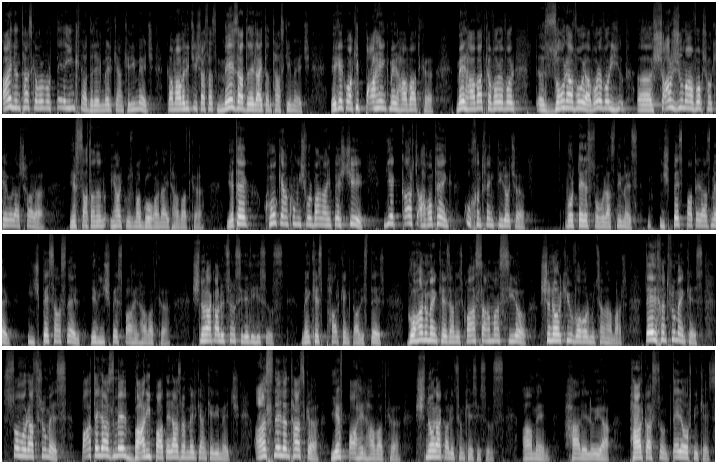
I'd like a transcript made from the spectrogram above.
այն ընթացքը, որ որ Տերը ինքն է դրել մեր կյանքերի մեջ, կամ ավելի ճիշտ ասած, մեզ է դրել այդ ընթացքի մեջ։ Եկեք ուղղակի պահենք մեր հավատքը, մեր հավատքը, որը որ զորավոր է, որը որ շարժում ամբողջ հոգևոր աշխարհը, եւ սատանան իհարկե ուզում է գողանա այդ հավատքը։ Եթե քո կյանքում ինչ որ բան այնպես չի, եկ կարճ աղոթենք ու խնդրենք Տիրոջը, որ Տերը սովորացնի մեզ ինչպես պատերազմել, ինչպես անցնել եւ ինչպես պահել հավատքը։ Շնորհակալություն սիրելի Հիսուս։ Մենք քեզ փառք ենք տալիս Տեր։ Գոհանում ենք քեզանից քո անսահման սիրո, շնորհքի ու ողորմության համար։ Տեր, խնդրում ենք քեզ, սովորացրում ես պատերազմել բարի պատերազմը մեր կյանքերի մեջ, անցնել ընթացքը եւ պահել հավատքը։ Շնորհակալություն քեզ Հիսուս։ Ամեն։ Հալելույա։ Փառք Աստծուն, Տերը օրհնի քեզ։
